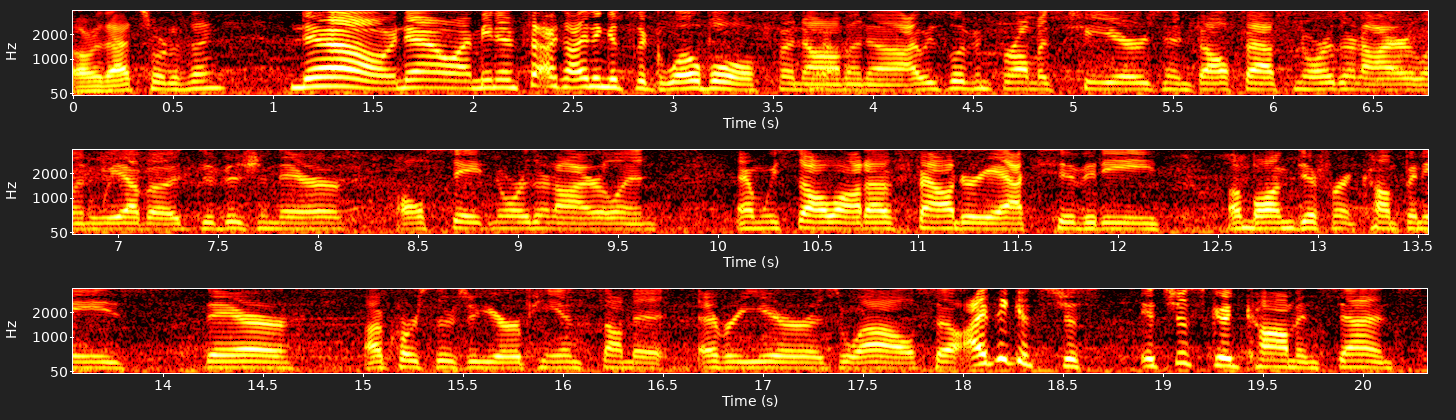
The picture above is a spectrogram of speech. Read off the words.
or that sort of thing? No, no. I mean, in fact, I think it's a global phenomena. Yeah. I was living for almost two years in Belfast, Northern Ireland. We have a division there, Allstate Northern Ireland, and we saw a lot of foundry activity among different companies there. Of course, there's a European summit every year as well. So I think it's just, it's just good common sense.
